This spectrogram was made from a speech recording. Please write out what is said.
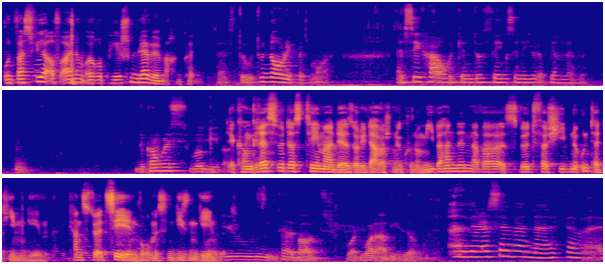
und was wir auf einem europäischen Level machen können. to, to know RIPES more and see how we can do things in a European level. Der Kongress wird das Thema der solidarischen Ökonomie behandeln, aber es wird verschiedene Unterthemen geben. Kannst du erzählen, worum es in diesen gehen wird? Uh, there are seven uh, uh,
